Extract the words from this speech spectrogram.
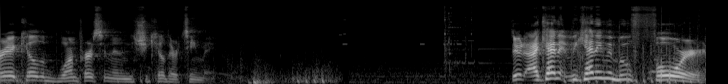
Maria killed one person and she killed her teammate. Dude, I can't. We can't even move forward.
